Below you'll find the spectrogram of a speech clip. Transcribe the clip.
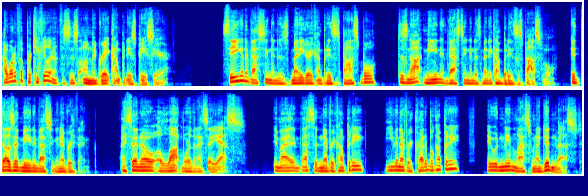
I want to put particular emphasis on the great companies piece here. Seeing and investing in as many great companies as possible does not mean investing in as many companies as possible. It doesn't mean investing in everything. I say no a lot more than I say yes. If I invested in every company, even every credible company, it would mean less when I did invest.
